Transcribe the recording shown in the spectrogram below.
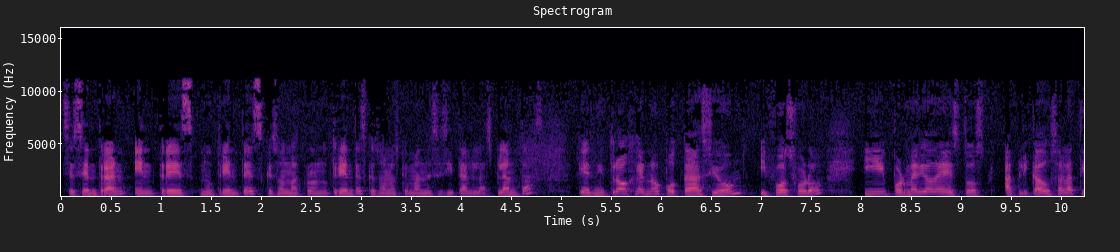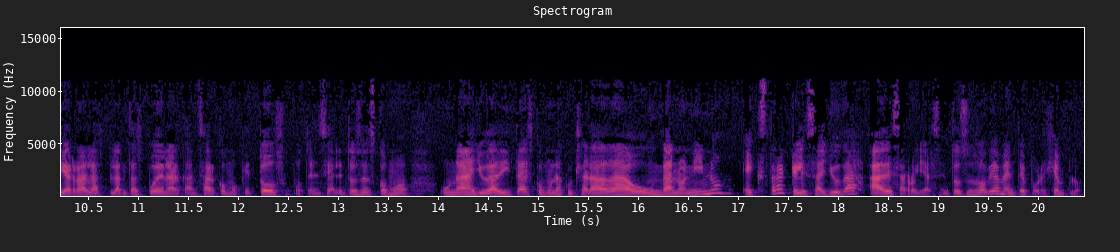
se centran en tres nutrientes que son macronutrientes, que son los que más necesitan las plantas que es nitrógeno, potasio y fósforo, y por medio de estos aplicados a la tierra, las plantas pueden alcanzar como que todo su potencial. Entonces, como una ayudadita, es como una cucharada o un danonino extra que les ayuda a desarrollarse. Entonces, obviamente, por ejemplo,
